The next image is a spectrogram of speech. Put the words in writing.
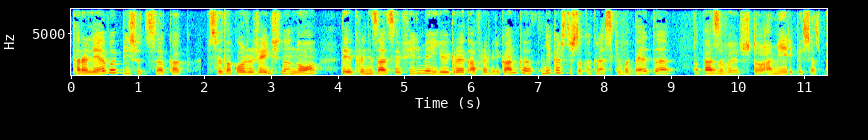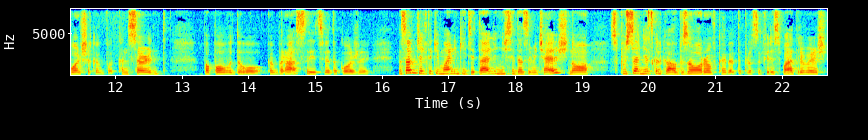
королева пишется как светлокожая женщина, но это экранизация в фильме, ее играет афроамериканка. Мне кажется, что как раз-таки вот это показывает, что Америка сейчас больше как бы concerned по поводу как бы расы и цвета кожи. На самом деле такие маленькие детали не всегда замечаешь, но спустя несколько обзоров, когда ты просто пересматриваешь,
